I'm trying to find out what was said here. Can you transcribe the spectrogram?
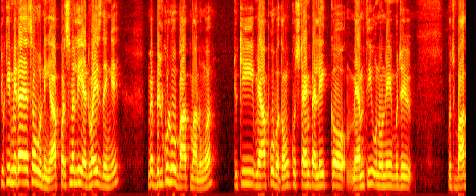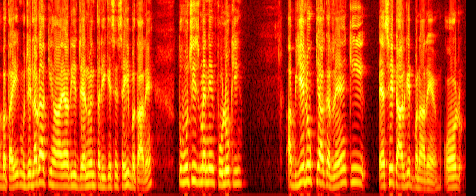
क्योंकि मेरा ऐसा वो नहीं है। आप पर्सनली एडवाइस देंगे। मैं बिल्कुल वो बात मानूँगा। क्योंकि मैं आपको बताऊँ, कुछ टाइम पहले एक मैम थी, उन्होंने मुझे कुछ बात बताई। मुझे लगा कि हाँ यार, ये जेनुइन तरीके से सही बता रहे हैं। तो वो चीज़ मैंने फॉलो की। अब ये लोग क्या कर रहे हैं कि ऐसे टारगेट बना रहे हैं। और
